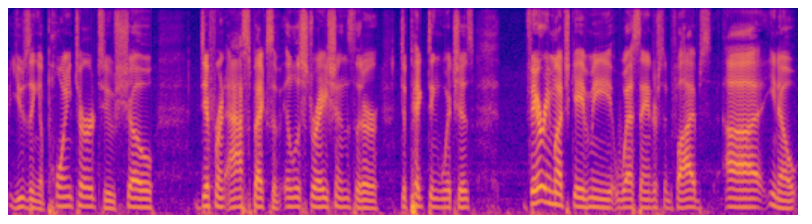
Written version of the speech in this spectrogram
using a pointer to show different aspects of illustrations that are depicting witches. Very much gave me Wes Anderson vibes. Uh, you know,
